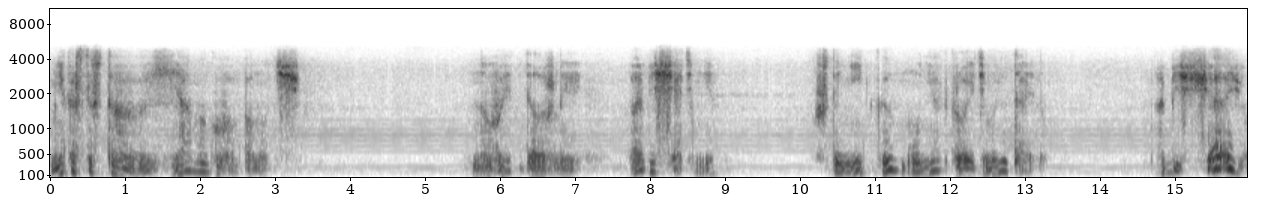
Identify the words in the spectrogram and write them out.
«Мне кажется, что я могу вам помочь. Но вы должны пообещать мне, что никому не откроете мою тайну. «Обещаю,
